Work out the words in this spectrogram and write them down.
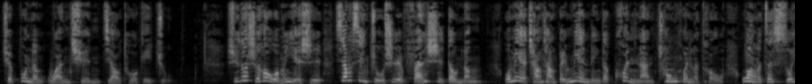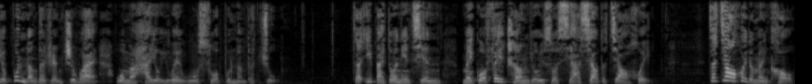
却不能完全交托给主。许多时候，我们也是相信主是凡事都能，我们也常常被面临的困难冲昏了头，忘了在所有不能的人之外，我们还有一位无所不能的主。在一百多年前，美国费城有一所狭小的教会。在教会的门口，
